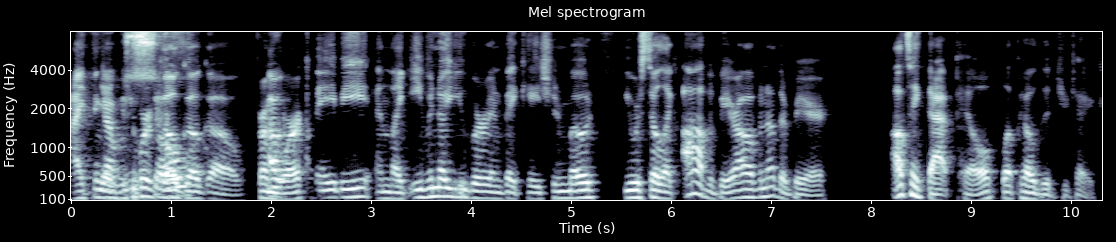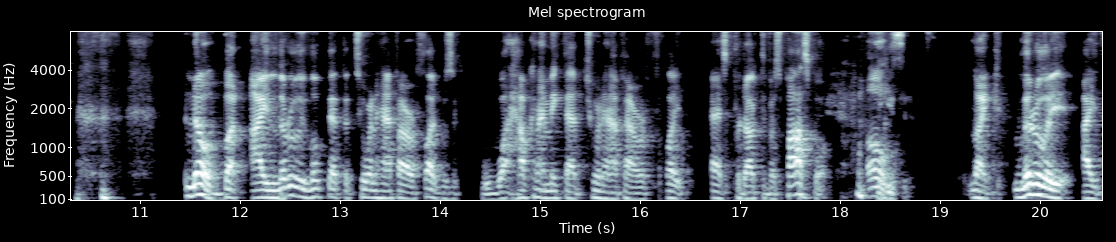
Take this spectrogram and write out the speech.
I think Yeah, I was you were so go go go from I- work maybe, and like even though you were in vacation mode, you were still like, I'll have a beer, I'll have another beer. I'll take that pill. What pill did you take? No, but I literally looked at the two and a half hour flight. Was like, what, how can I make that two and a half hour flight as productive as possible? Oh, like literally, I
